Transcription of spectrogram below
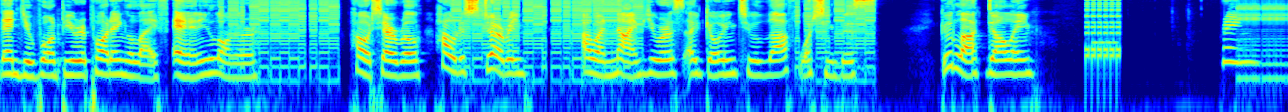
Then you won't be reporting life any longer. How terrible, how disturbing. Our nine viewers are going to love watching this. Good luck, darling. Ring.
